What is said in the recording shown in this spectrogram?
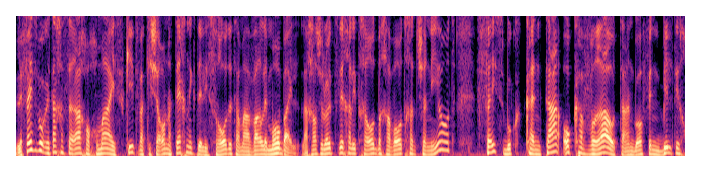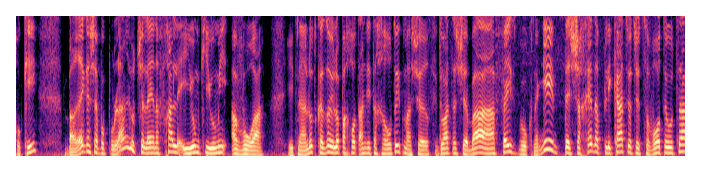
לפייסבוק הייתה חסרה החוכמה העסקית והכישרון הטכני כדי לשרוד את המעבר למובייל. לאחר שלא הצליחה להתחרות בחברות חדשניות, פייסבוק קנתה או קברה אותן באופן בלתי חוקי, ברגע שהפופולריות שלהן הפכה לאיום קיומי עבורה. התנהלות כזו היא לא פחות אנטי תחרותית מאשר סיטואציה שבה פייסבוק, נגיד, תשחד אפליקציות שצוברות תאוצה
